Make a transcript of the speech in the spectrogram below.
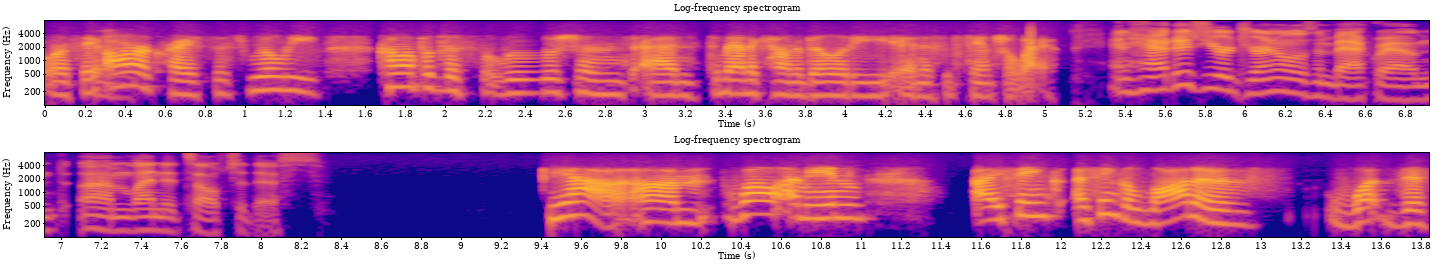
or if they are a crisis, really come up with the solutions and demand accountability in a substantial way. And how does your journalism background um, lend itself to this? Yeah. Um, well, I mean, I think I think a lot of what this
